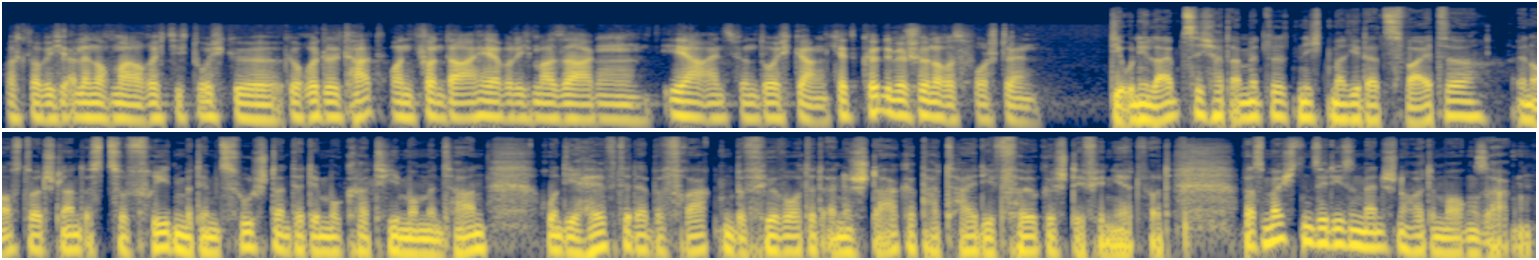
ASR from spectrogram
was, glaube ich, alle nochmal richtig durchgerüttelt hat. Und von daher würde ich mal sagen, eher eins für einen Durchgang. Ich hätte, könnte mir Schöneres vorstellen. Die Uni Leipzig hat ermittelt, nicht mal jeder Zweite in Ostdeutschland ist zufrieden mit dem Zustand der Demokratie momentan. Rund die Hälfte der Befragten befürwortet eine starke Partei, die völkisch definiert wird. Was möchten Sie diesen Menschen heute Morgen sagen?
